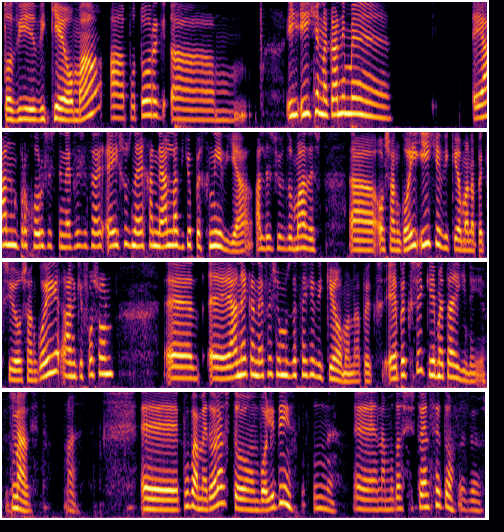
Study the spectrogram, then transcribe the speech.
το δικαίωμα. Από τώρα. είχε να κάνει με εάν προχωρούσε στην έφεση, θα ε, ίσως να έχανε άλλα δύο παιχνίδια, άλλες δύο εβδομάδες ο Σαγκοή. Είχε δικαίωμα να παίξει ο Σαγκοή, αν και εφόσον. Ε, ε, αν έκανε έφεση όμως δεν θα είχε δικαίωμα να παίξει. Έπαιξε και μετά έγινε η έφεση. Μάλιστα. μάλιστα. Ε, πού πάμε τώρα, στον πολίτη; Ναι. Ε, να μου δώσεις το ένθετο. Βεβαίως.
